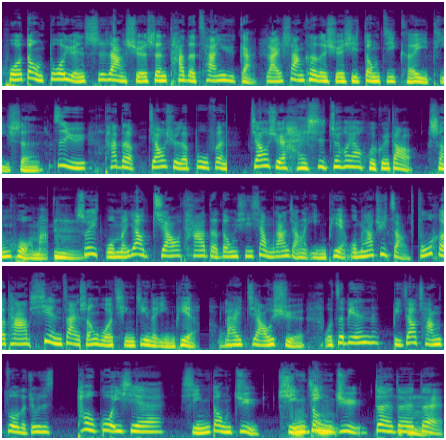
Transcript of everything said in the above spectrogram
活动多元是让学生他的参与感、来上课的学习动机可以提升。至于他的教学的部分，教学还是最后要回归到生活嘛。嗯，所以我们要教他的东西，像我们刚刚讲的影片，我们要去找符合他现在生活情境的影片来教学。我这边比较常做的就是透过一些行动剧、情境剧，对对对，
